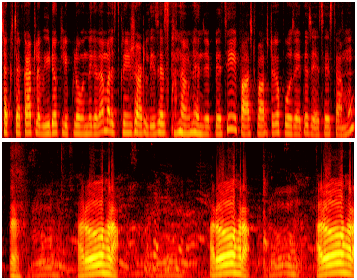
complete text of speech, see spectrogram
చకచకా అట్లా వీడియో క్లిప్లో ఉంది కదా మళ్ళీ స్క్రీన్ షాట్లు తీసేసుకుందాంలే అని చెప్పేసి ఫాస్ట్ ఫాస్ట్గా పూజ అయితే చేసేసాము అరోహర. అరోహర. అరోహర.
